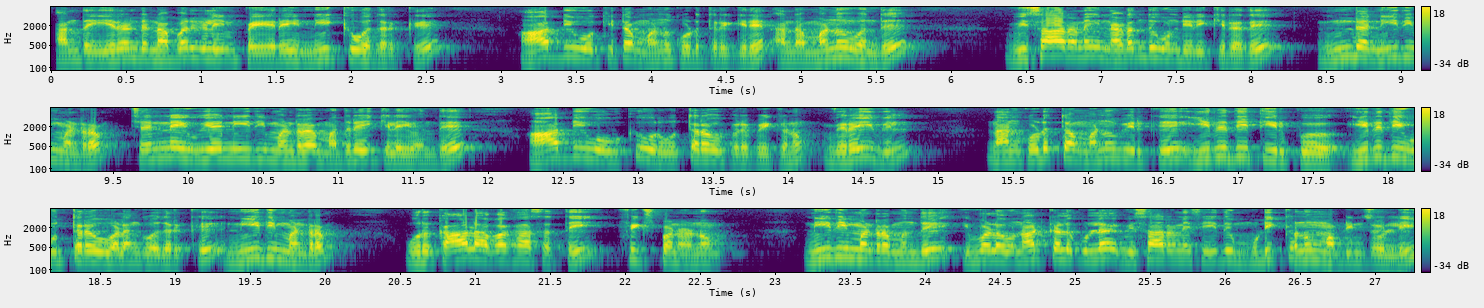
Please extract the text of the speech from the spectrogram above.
அந்த இரண்டு நபர்களின் பெயரை நீக்குவதற்கு ஆர்டிஓ கிட்ட மனு கொடுத்துருக்கிறேன். அந்த மனு வந்து விசாரணை நடந்து கொண்டிருக்கிறது. இந்த நீதிமன்றம் சென்னை உயர்நீதிமன்ற மதுரை கிளை வந்து ஆர்டிஓவுக்கு ஒரு உத்தரவு பிறப்பிக்கணும். விரைவில் நான் கொடுத்த மனுவிற்கு இறுதி தீர்ப்பு இறுதி உத்தரவு வழங்குவதற்கு நீதிமன்றம் ஒரு கால அவகாசத்தை ஃபிக்ஸ் பண்ணணும். நீதிமன்றம் வந்து இவ்வளவு நாட்களுக்குள்ளே விசாரணை செய்து முடிக்கணும் அப்படின்னு சொல்லி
